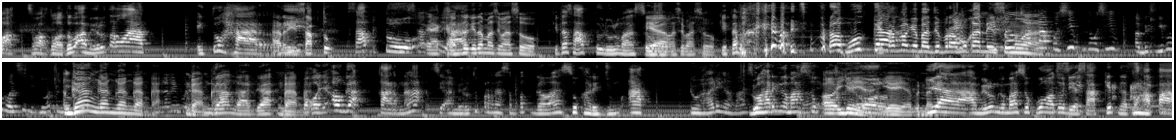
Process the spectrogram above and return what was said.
Wak- Sewaktu-waktu Amirul telat. Itu hari, Hari Sabtu. Sabtu, Sabtu. ya kan? Sabtu kita masih masuk. Kita Sabtu dulu masuk. Iya, masih masuk. Kita pakai baju pramuka. Kita pakai baju pramuka Eh, nih itu semua. kenapa sih itu sih abis libur masih libur tuh Enggak, enggak, enggak, enggak, enggak. Enggak. Enggak, ada. Enggak, enggak. Pokoknya, oh enggak, karena si Amirul tuh pernah sempet gak masuk hari Jumat. Dua hari nggak masuk Dua hari nggak masuk. Oh iya iya iya iya benar. Iya, Amirul gak masuk. Gue gak tau dia sakit, gak tau apa.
